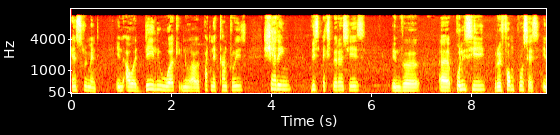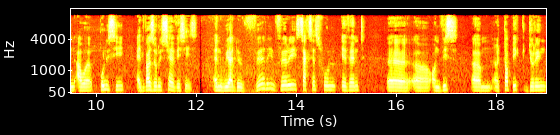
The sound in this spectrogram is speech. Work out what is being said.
instrument in our daily work in our partner countries, sharing these experiences in the uh, policy reform process, in our policy advisory services. And we had a very, very successful event uh, uh, on this um, uh, topic during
